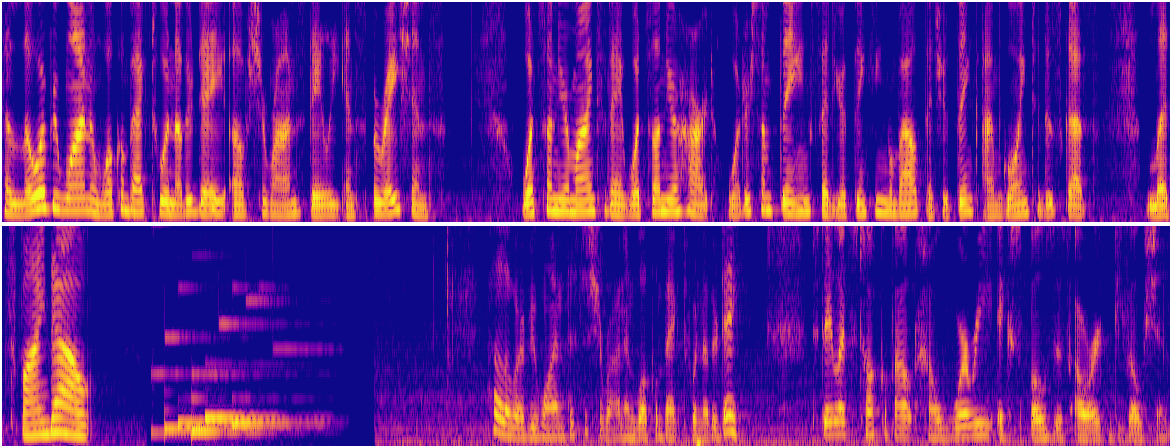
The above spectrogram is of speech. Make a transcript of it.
Hello, everyone, and welcome back to another day of Sharron's Daily Inspirations. What's on your mind today? What's on your heart? What are some things that you're thinking about that you think I'm going to discuss? Let's find out. Hello, everyone. This is Sharron, and welcome back to another day. Today, let's talk about how worry exposes our devotion.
